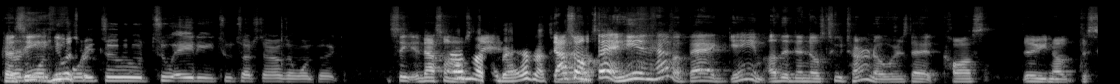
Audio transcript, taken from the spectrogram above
because he he was 42, 280, two touchdowns and one pick. See, that's what that's I'm saying. That's, that's what I'm saying. He didn't have a bad game other than those two turnovers that cost the you know the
